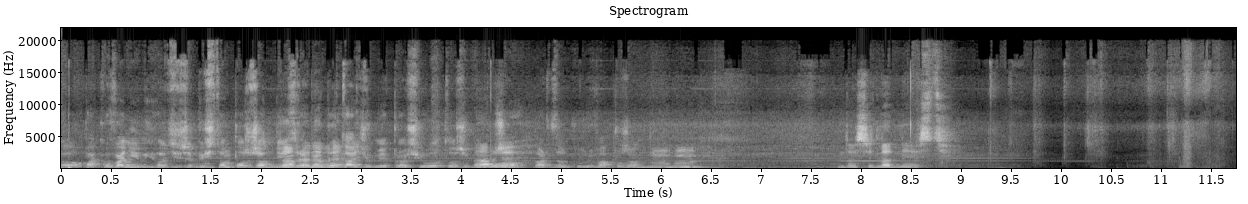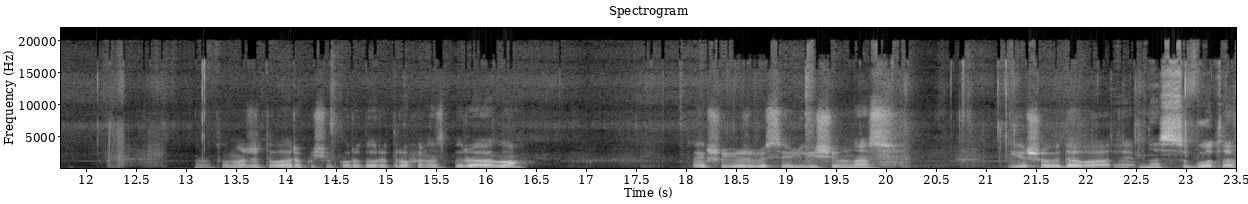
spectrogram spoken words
O opakowanie mi chodzi, żebyś to porządnie Dobra, zrobił, dobra. bo Tadziu mnie prosił o to, żeby Dobrze. było bardzo kurwa porządnie. Угу. Досить ладний є. От воно же товарику ще в коридорі трохи назбирало. Так що вже веселіше у нас. Є що видавати. Так, у нас субота.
